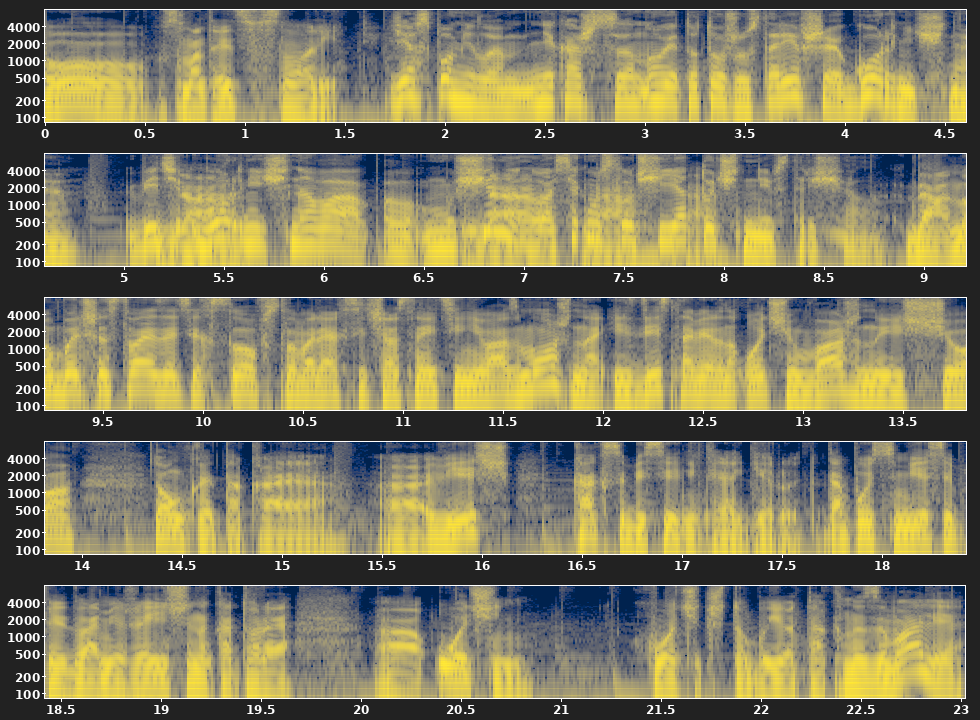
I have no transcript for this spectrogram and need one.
то смотреть в словари. Я вспомнила, мне кажется, ну это тоже устаревшая, горничная. Ведь Да. горничного э, мужчина, Да, ну во всяком да, случае, я да. точно не встречала. Да, но большинство из этих слов в словарях сейчас найти невозможно. И здесь, наверное, очень важна еще тонкая такая э, вещь, как собеседник реагирует. Допустим, если перед вами женщина, которая э, очень хочет, чтобы ее так называли,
